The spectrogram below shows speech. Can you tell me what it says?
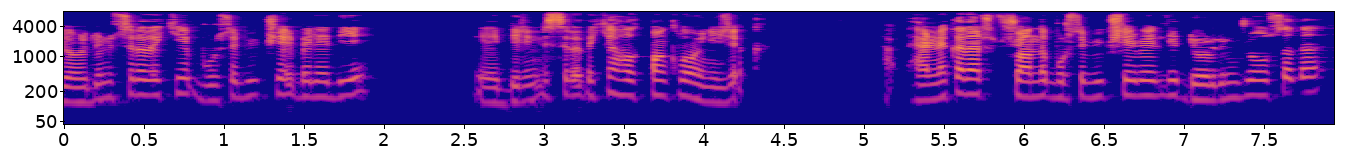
Dördüncü sıradaki Bursa Büyükşehir Belediye e, birinci sıradaki Halkbank'la oynayacak. Her ne kadar şu anda Bursa Büyükşehir Belediye dördüncü olsa da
